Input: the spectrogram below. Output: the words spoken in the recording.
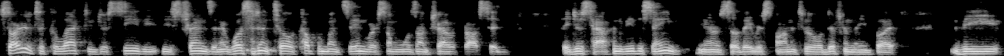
started to collect and just see the, these trends. And it wasn't until a couple months in where someone was on travoprost and they just happened to be the same, you know, so they responded to it a little differently. But the,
